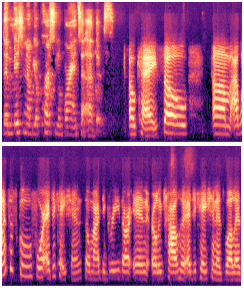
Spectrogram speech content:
the mission of your personal brand to others okay so um, I went to school for education, so my degrees are in early childhood education as well as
